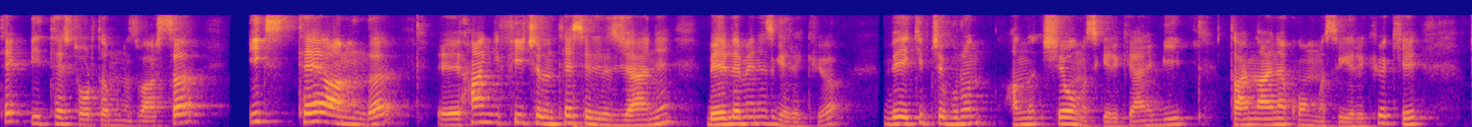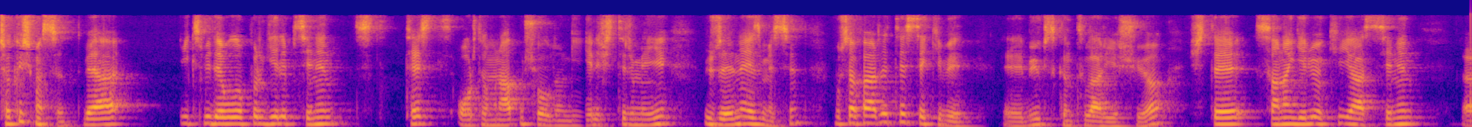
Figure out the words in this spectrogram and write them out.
tek bir test ortamınız varsa X T anında e, hangi feature'ın test edileceğini belirlemeniz gerekiyor. Ve ekipçe bunun şey olması gerekiyor. Yani bir timeline'a konması gerekiyor ki çakışmasın veya X bir developer gelip senin test ortamına atmış olduğun geliştirmeyi üzerine ezmesin. Bu sefer de test ekibi e, büyük sıkıntılar yaşıyor. İşte sana geliyor ki ya senin e,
